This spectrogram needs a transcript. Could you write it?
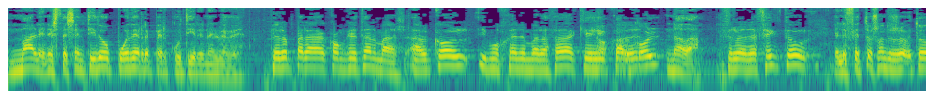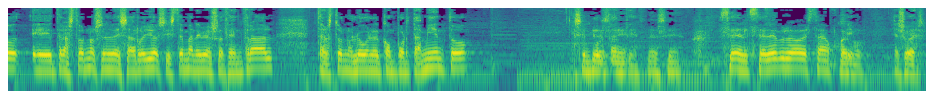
mal en este sentido puede repercutir en el bebé. Pero para concretar más, alcohol y mujer embarazada, ¿qué No, cuál es? alcohol, nada. Pero el efecto, El efecto son sobre todo eh, trastornos en el desarrollo del sistema nervioso central, trastornos luego en el comportamiento. Es importante. Sí, sí, sí. El cerebro está en juego. eso es.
